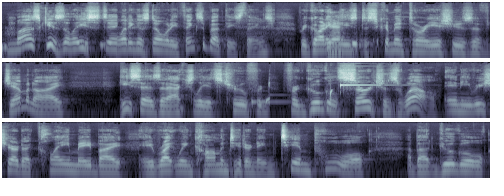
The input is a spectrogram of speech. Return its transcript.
Musk is at least uh, letting us know what he thinks about these things regarding yes. these discriminatory issues of Gemini. He says that actually it's true for, for Google search as well. And he reshared a claim made by a right wing commentator named Tim Pool about Google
